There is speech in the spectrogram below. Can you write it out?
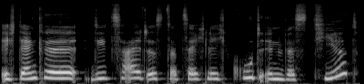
ich denke, die Zeit ist tatsächlich gut investiert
